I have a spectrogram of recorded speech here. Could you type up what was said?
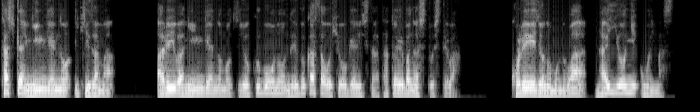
確かに人間の生き様、あるいは人間の持つ欲望の根深さを表現した例え話としては、これ以上のものはないように思います。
